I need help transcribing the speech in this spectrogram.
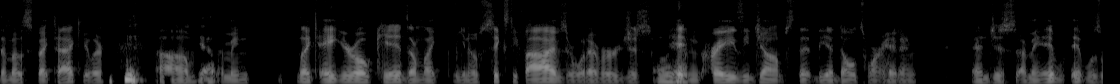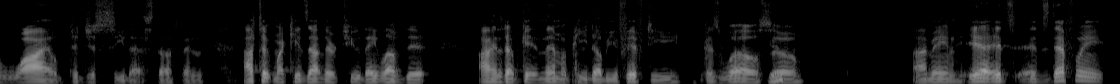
the most spectacular. um, yeah. I mean, like eight year old kids, I'm like, you know, 65s or whatever, just oh, yeah. hitting crazy jumps that the adults weren't hitting. And just, I mean, it, it was wild to just see that stuff. And I took my kids out there too. They loved it. I ended up getting them a PW50 as well. So, I mean, yeah, it's it's definitely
